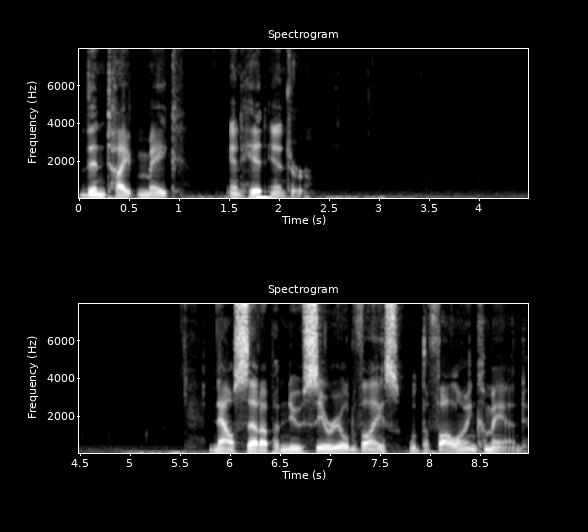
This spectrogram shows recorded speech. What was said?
then type make and hit enter. Now set up a new serial device with the following command.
